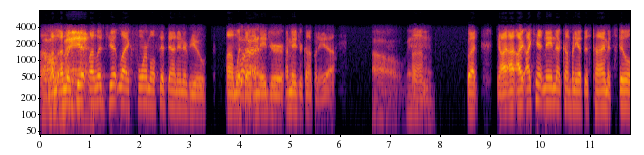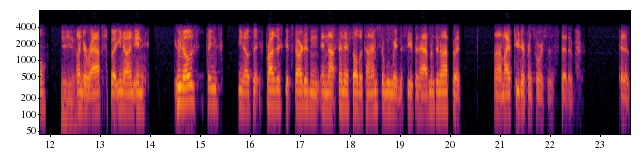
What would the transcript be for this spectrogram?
Um, Oh, a, a legit, a legit like formal sit down interview um, with a, a major a major company. Yeah. Oh man. Um, But you know, I, I I can't name that company at this time. It's still yeah, yeah. under wraps. But you know, and, and who knows? Things you know, th- projects get started and, and not finished all the time. So we're waiting to see if it happens or not. But um, I have two different sources that have that have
